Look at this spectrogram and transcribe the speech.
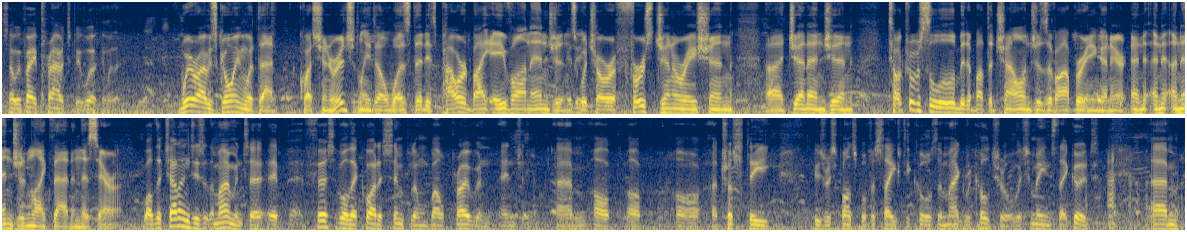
So we're very proud to be working with it. Where I was going with that question originally, though, was that it's powered by Avon engines, which are a first generation uh, jet engine. Talk to us a little bit about the challenges of operating an, air, an, an, an engine like that in this era. Well, the challenges at the moment, uh, uh first of all, they're quite a simple and well proven engine. Um, our, our or a trustee who's responsible for safety calls them agricultural, which means they're good. Um,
